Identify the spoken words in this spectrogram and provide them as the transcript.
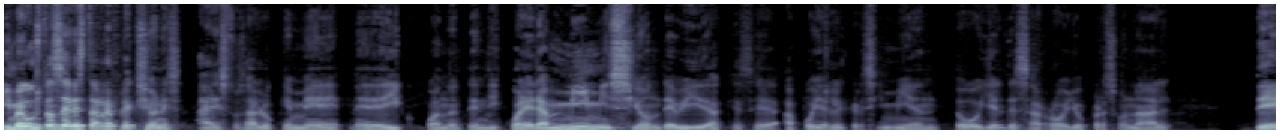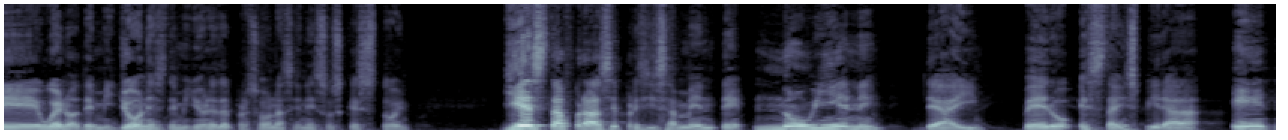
Y me gusta hacer estas reflexiones. A esto es a lo que me, dedico cuando entendí cuál era mi misión de vida, que es eh, apoyar el crecimiento y el desarrollo personal de, bueno, de millones, de millones de personas. En eso es que estoy. Y esta frase precisamente no viene de ahí, pero está inspirada en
